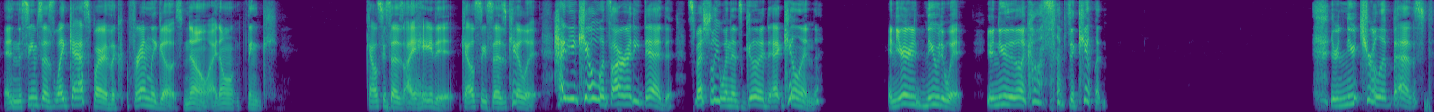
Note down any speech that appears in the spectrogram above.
And Nassim says, like Casper, the friendly ghost. No, I don't think. Kelsey says, I hate it. Kelsey says, kill it. How do you kill what's already dead? Especially when it's good at killing. And you're new to it. You're new to the concept of killing. You're neutral at best.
